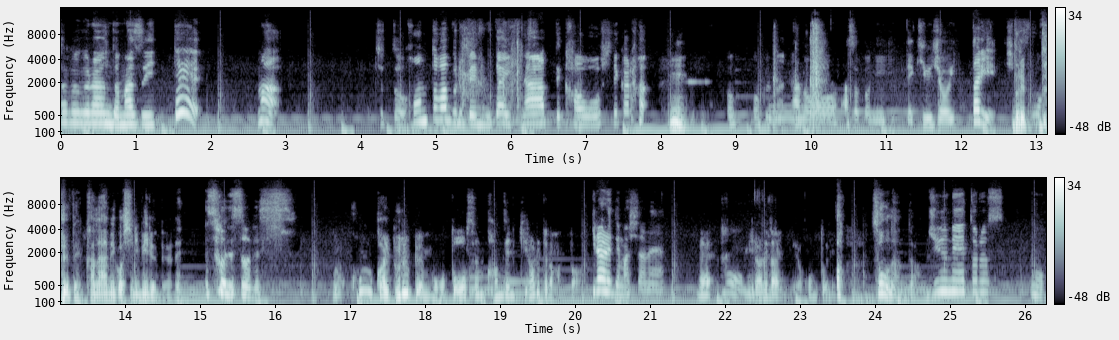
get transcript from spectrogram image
サブグラウンドまず行ってまあちょっと本当はブルペン見たいなって顔をしてからうん。お奥のあのーあそこに行って球場行ったり。しブルブルペン金網越しに見るんだよね。そうですそうです。今回ブルペンも動線完全に切られてなかっ切られてましたね。た。ね。もう見られないんだよ、本当に。あそうなんだ。10メートルも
